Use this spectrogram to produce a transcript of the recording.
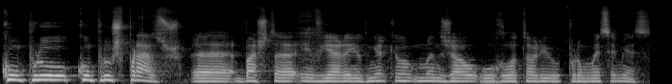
cumpro, cumpro os prazos. Uh, basta enviarem o dinheiro que eu mando já o, o relatório por um SMS.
